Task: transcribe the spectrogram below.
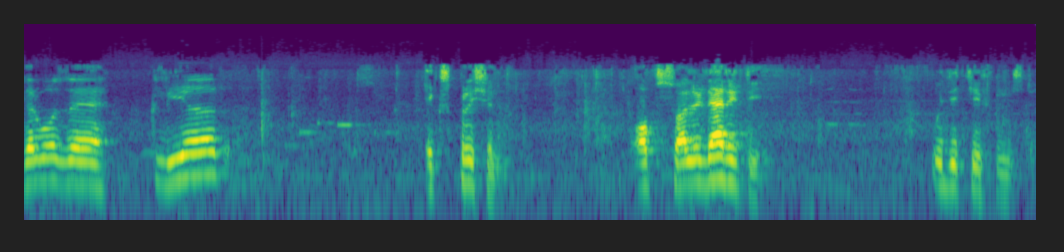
there was a clear expression of solidarity with the chief minister.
